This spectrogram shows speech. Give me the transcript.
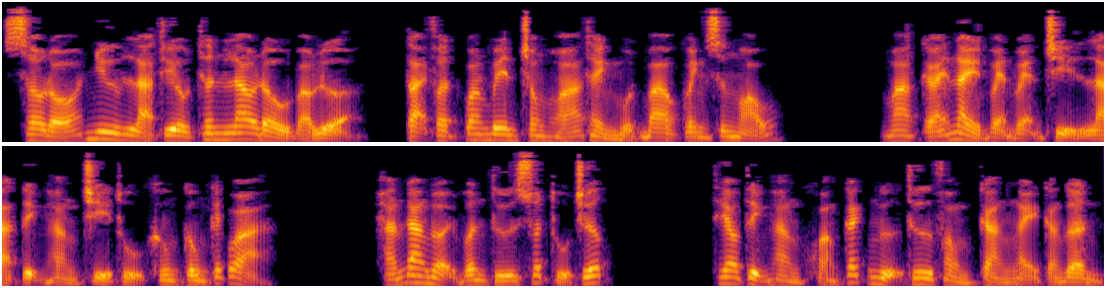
sau đó như là thiêu thân lao đầu vào lửa, tại phật quang bên trong hóa thành một bao quanh xương máu. Mà cái này vẹn vẹn chỉ là tịnh hằng chỉ thủ không công kết quả. Hắn đang đợi vân thứ xuất thủ trước. Theo tịnh hằng khoảng cách ngự thư phòng càng ngày càng gần,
